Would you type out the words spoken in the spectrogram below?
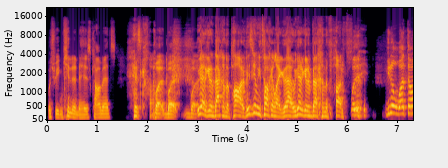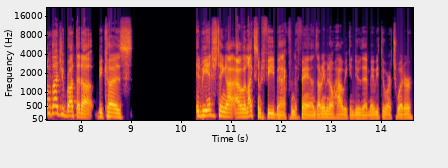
which we can get into his comments. His con- But but but we got to get him back on the pod. If he's gonna be talking like that, we got to get him back on the pod. Well, you know what though? I'm glad you brought that up because it'd be interesting. I, I would like some feedback from the fans. I don't even know how we can do that. Maybe through our Twitter,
